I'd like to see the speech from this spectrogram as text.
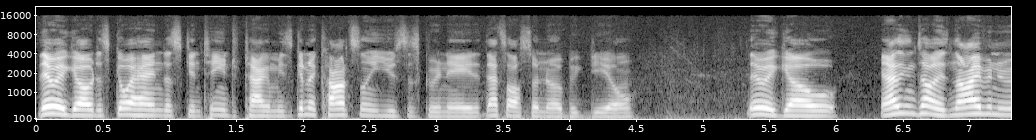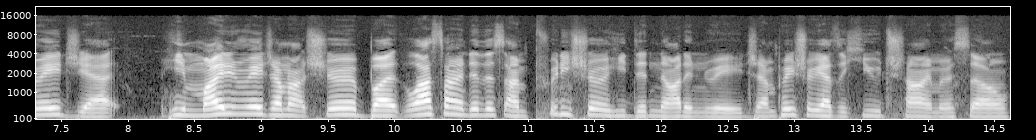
There we go. Just go ahead and just continue to attack him. He's going to constantly use this grenade. That's also no big deal. There we go. As you can tell, he's not even enraged yet. He might enrage, I'm not sure, but last time I did this, I'm pretty sure he did not enrage. I'm pretty sure he has a huge timer, so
